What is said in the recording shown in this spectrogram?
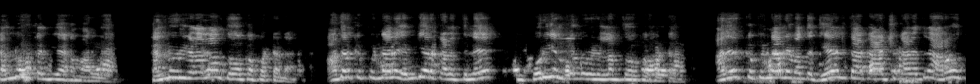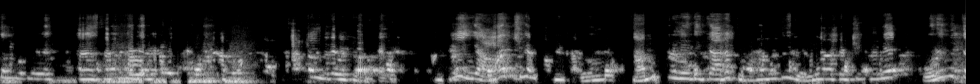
கல்லூரி கல்வியாக மாறினார். கல்லூரிகள் எல்லாம் துவக்கப்பட்டன. அதற்கு பின்னாலே எம்ஜிஆர் காலத்திலே பொறியியல் கல்லூரிகள் எல்லாம் துவக்கப்பட்டது. அதற்கு பின்னாலே வந்த ஜெயலலிதா ஆட்சி காலத்துல அறுபத்தி ஒன்பது சட்டம் நிறைவேற்றப்பட்டது. இங்க ஆட்சிகள் மாறினாலும் சமூக நீதிக்காக தொடர்ந்து எல்லா கட்சிகளுமே ஒருமித்த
